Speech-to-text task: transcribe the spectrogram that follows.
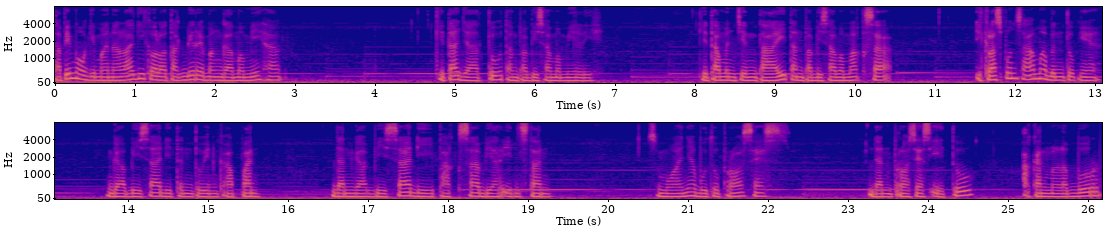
Tapi mau gimana lagi kalau takdir emang gak memihak? Kita jatuh tanpa bisa memilih. Kita mencintai tanpa bisa memaksa. Ikhlas pun sama bentuknya. Gak bisa ditentuin kapan dan gak bisa dipaksa biar instan. Semuanya butuh proses, dan proses itu akan melebur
